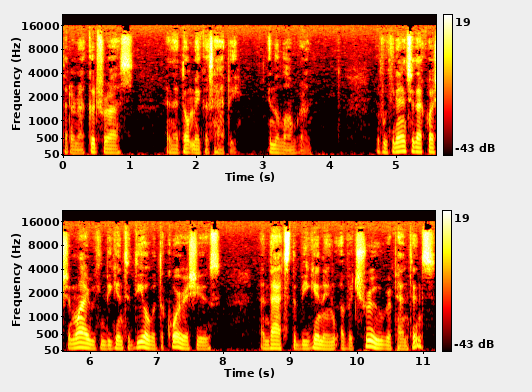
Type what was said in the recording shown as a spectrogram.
that are not good for us, and that don't make us happy in the long run? If we can answer that question why, we can begin to deal with the core issues, and that's the beginning of a true repentance,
